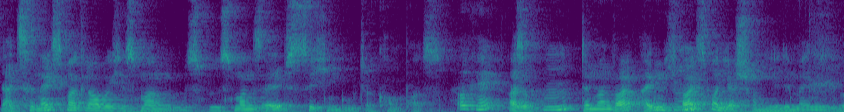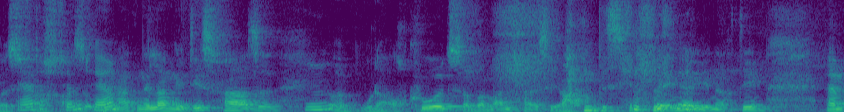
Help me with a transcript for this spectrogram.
Ja, zunächst mal glaube ich, ist man, ist, man selbst sich ein guter Kompass. Okay. Also, mhm. denn man eigentlich mhm. weiß man ja schon jede Menge über das ja, Fach. Stimmt, also ja. man hat eine lange Dis-Phase mhm. Äh, oder auch kurz, aber manchmal ist sie auch ein bisschen länger, je nachdem. Ähm,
